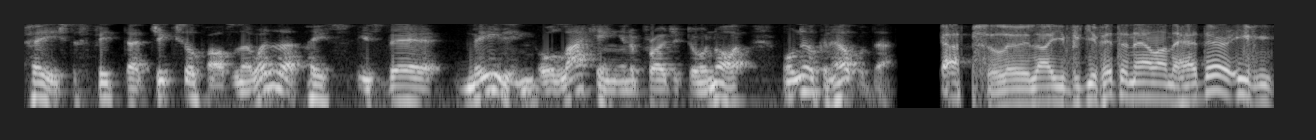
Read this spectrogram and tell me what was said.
piece to fit that jigsaw puzzle. Now, whether that piece is there needing or lacking in a project or not, well, Neil can help with that. Absolutely. You've, you've hit the nail on the head there. Even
